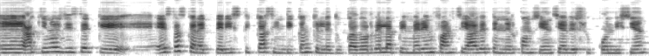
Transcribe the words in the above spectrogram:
Eh, aquí nos dice que estas características indican que el educador de la primera infancia ha de tener conciencia de su condición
